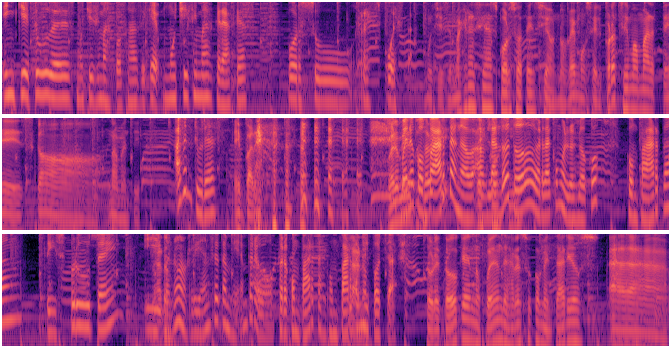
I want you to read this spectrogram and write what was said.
inquietudes, muchísimas cosas. Así que muchísimas gracias por su respuesta. Muchísimas gracias por su atención. Nos vemos el próximo martes con... No, mentira. Aventuras. En pareja. bueno, mira, Bueno, compartan, hab- hablando de todo, ¿verdad? Como los locos, compartan, disfruten y Claro. bueno, ríense también, pero, pero compartan, compartan Claro. el podcast. Sobre todo que nos pueden dejar en sus comentarios a...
